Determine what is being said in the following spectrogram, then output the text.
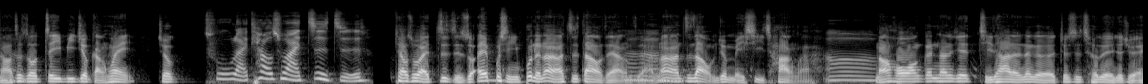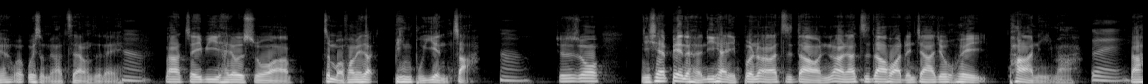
然后这时候 JB 就赶快就出来跳出来制止，跳出来制止说，哎，不行，不能让他知道这样子啊，让他知道我们就没戏唱了。哦，然后猴王跟他那些其他的那个就是车队人就觉得，哎，为为什么要这样子嘞？嗯，那 JB 他就说啊，这某方面叫兵不厌诈，嗯，就是说你现在变得很厉害，你不能让他知道，你让人家知道的话，人家就会。怕你嘛？对，那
